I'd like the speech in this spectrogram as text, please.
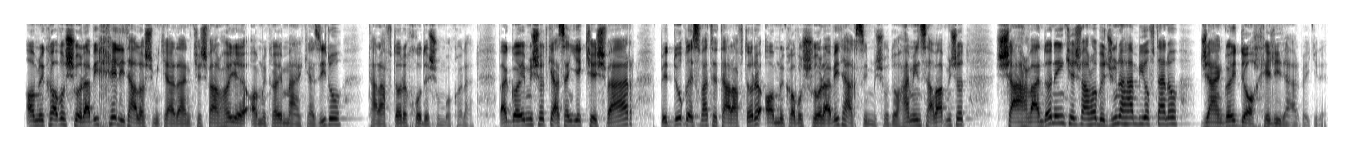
آمریکا و شوروی خیلی تلاش می‌کردن کشورهای آمریکای مرکزی رو طرفدار خودشون بکنن. و گاهی می‌شد که اصلا یک کشور به دو قسمت طرفدار آمریکا و شوروی تقسیم می‌شد و همین سبب می‌شد شهروندان این کشورها به جون هم بیفتن و جنگای داخلی در بگیره.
